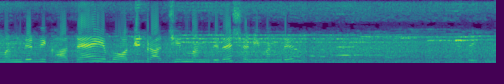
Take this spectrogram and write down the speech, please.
मंदिर दिखाते हैं, ये बहुत ही प्राचीन मंदिर है, शनि मंदिर। देखिए।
